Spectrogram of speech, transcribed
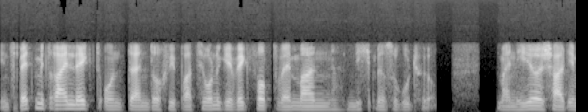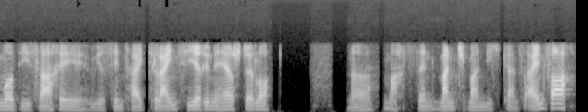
ins Bett mit reinlegt und dann durch Vibrationen geweckt wird, wenn man nicht mehr so gut hört. Ich meine, hier ist halt immer die Sache, wir sind halt Kleinserienhersteller. Ne, Macht es dann manchmal nicht ganz einfach,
